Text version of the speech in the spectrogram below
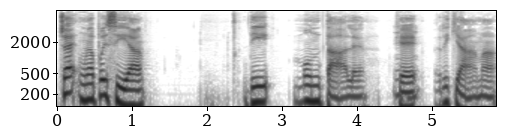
c'è una poesia di Montale che Mhm. richiama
